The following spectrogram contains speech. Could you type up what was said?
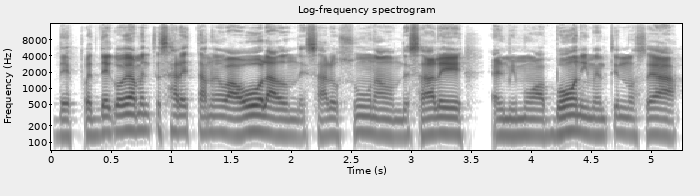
Después de que obviamente sale esta nueva ola, donde sale Osuna, donde sale el mismo Bad Bunny, ¿me entiendes? O sea,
